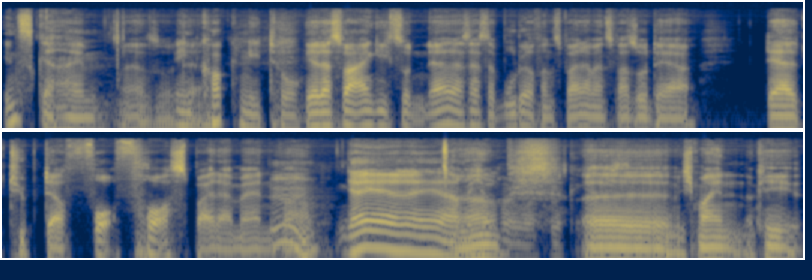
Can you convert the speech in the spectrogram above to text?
insgeheim, Also der, inkognito. ja, das war eigentlich so, ja, das heißt, der Bruder von Spider-Man, das war so der, der Typ, der vor, vor Spider-Man war. Hm. Ja, ja, ja, ja, habe ich. Äh, ich meine, okay,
